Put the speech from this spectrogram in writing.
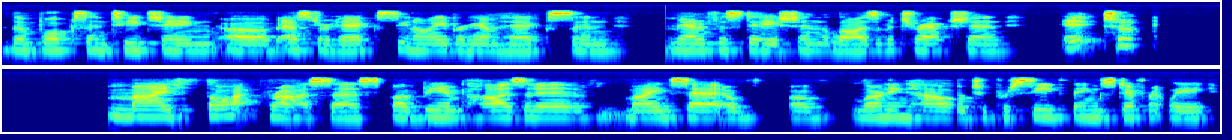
the books and teaching of Esther Hicks, you know, Abraham Hicks and manifestation, the laws of attraction. It took my thought process of being positive, mindset of of learning how to perceive things differently.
